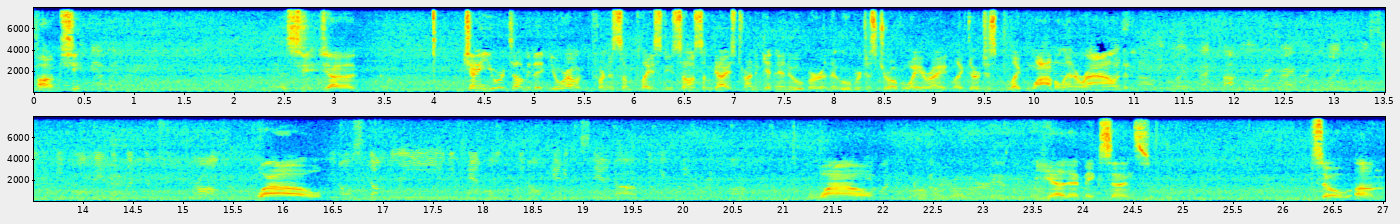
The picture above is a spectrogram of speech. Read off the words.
You Um, it she- that way. See, uh, Jenny, you were telling me that you were out in front of some place and you saw some guys trying to get in an Uber, and the Uber just drove away, right? Like they're just like wobbling around West and. Hollywood. I've talked to Uber drivers who like we see the people and they look like they're drunk, Wow. you know, stumbling, they can't hold, you know, can't even stand up, then they won't even pick them up. Wow. Oh. Yeah, that makes sense. So, um,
